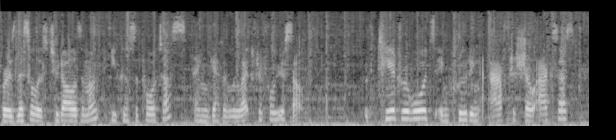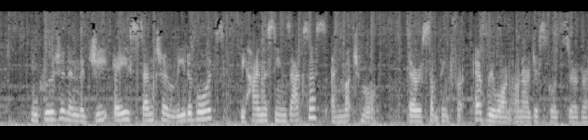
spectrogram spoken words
For as little as $2 a month, you can support us and get a little extra for yourself. With tiered rewards, including after show access, inclusion in the GA Center leaderboards, behind the scenes access, and much more. There is something for everyone on our Discord server.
